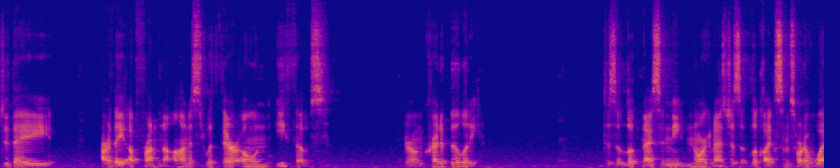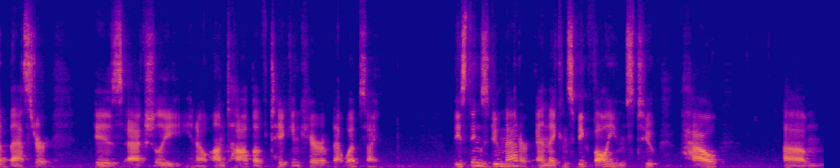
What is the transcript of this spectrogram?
do they are they upfront and honest with their own ethos, their own credibility? Does it look nice and neat and organized? Does it look like some sort of webmaster is actually, you know, on top of taking care of that website. These things do matter, and they can speak volumes to how um,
